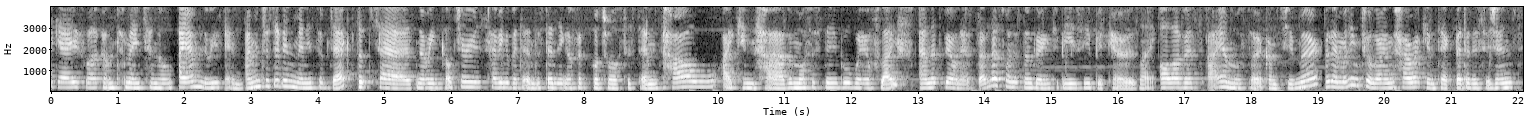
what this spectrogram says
guys, welcome to my channel. I am Louise and I'm interested in many subjects such as knowing cultures, having a better understanding of agricultural systems, how I can have a more sustainable way of life. And let's be honest, that last one is not going to be easy because like all of us, I am also a consumer, but I'm willing to learn how I can take better decisions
